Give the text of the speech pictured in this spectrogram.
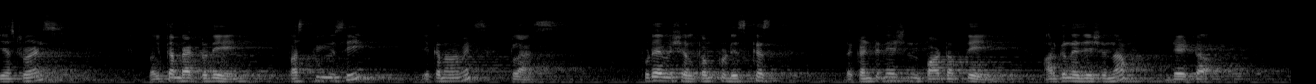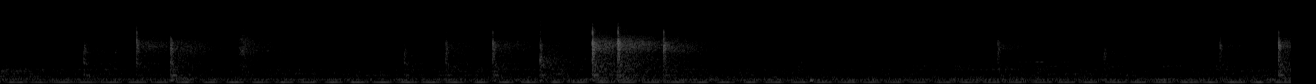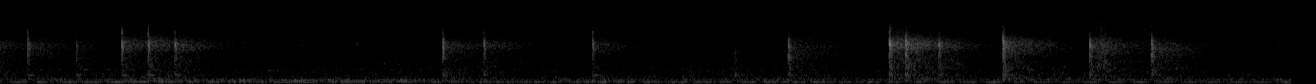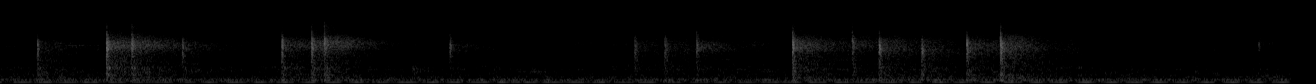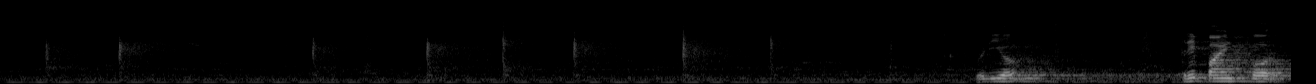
Dear students, welcome back to the first PUC economics class. Today we shall come to discuss the continuation part of the organization of data. Video 3.4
